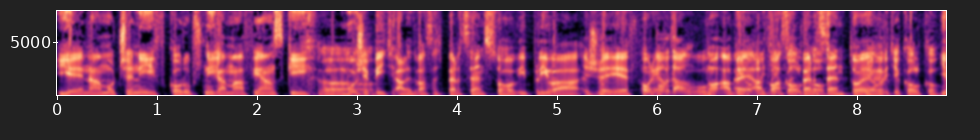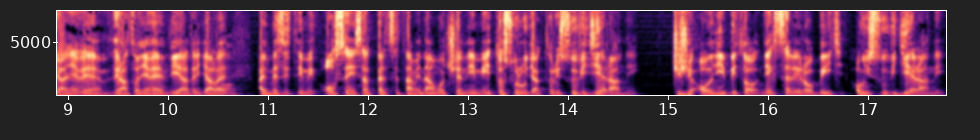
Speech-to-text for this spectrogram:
je namočený v korupčných a mafiánskych... Uh... Môže byť, ale 20% z toho vyplýva, že je v poriadku. On povedal, no a vy e, a 20% koľko? to je... Vy koľko? Ja neviem, ja to neviem vyjadriť, ale no. aj medzi tými 80% namočenými to sú ľudia, ktorí sú vydieraní. Čiže oni by to nechceli robiť, oni sú vydieraní.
